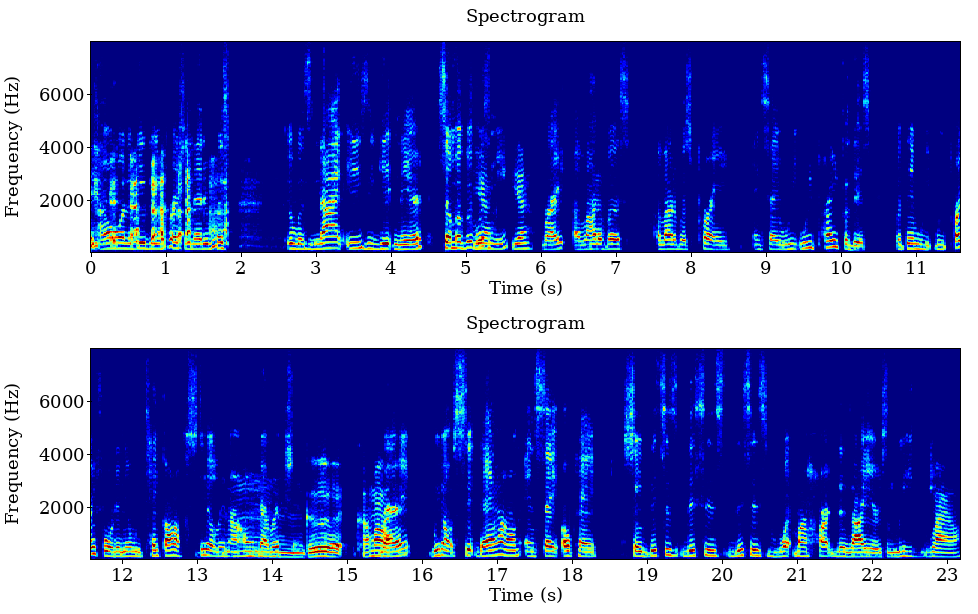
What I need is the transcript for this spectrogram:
I don't want to give the impression that it was it was not easy getting there. Some of it was yeah, me. Yeah. Right? A lot yeah. of us a lot of us pray and say we we pray for this but then we, we pray for it and then we take off still in our mm, own direction. Good. Come on. Right? we don't sit down and say okay so this is this is this is what my heart desires lead me wow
